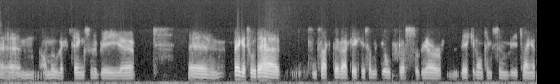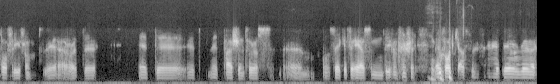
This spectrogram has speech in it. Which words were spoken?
um, om ulike ting så det blir uh, uh, Begge to det här som sagt det verkar inte som ett jobb för oss och det är, det är inte någonting som vi tränger ta fri. Så det är ett, uh, ett, ett, ett passion för oss um, och säkert för er som driver en podcast. Det, är,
